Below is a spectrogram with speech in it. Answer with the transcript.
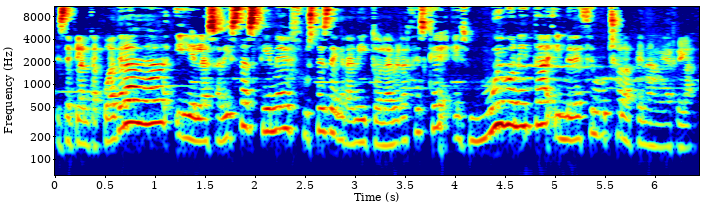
es de planta cuadrada y en las aristas tiene fustes de granito. La verdad es que es muy bonita y merece mucho la pena verla.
